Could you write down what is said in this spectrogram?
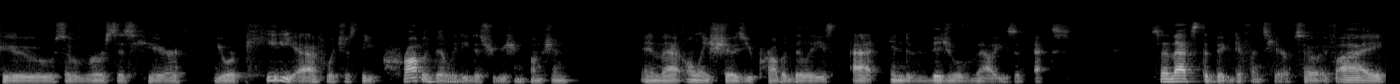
to, so versus here, your PDF, which is the probability distribution function, and that only shows you probabilities at individual values of x. So that's the big difference here. So if I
